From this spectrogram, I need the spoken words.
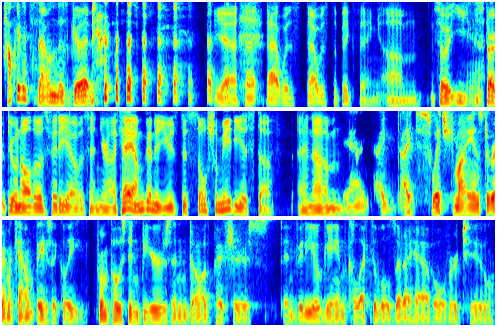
how can it sound this good? yeah that that was that was the big thing um so you, Yeah. you start doing all those videos and you're like hey i'm gonna use this social media stuff and um Yeah, I, I switched my Instagram account basically from posting beers and dog pictures and video game collectibles that I have over to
